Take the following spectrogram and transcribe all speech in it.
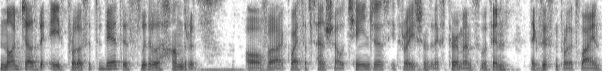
not just the eight products that we did; it's literally hundreds of uh, quite substantial changes, iterations, and experiments within existing product line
